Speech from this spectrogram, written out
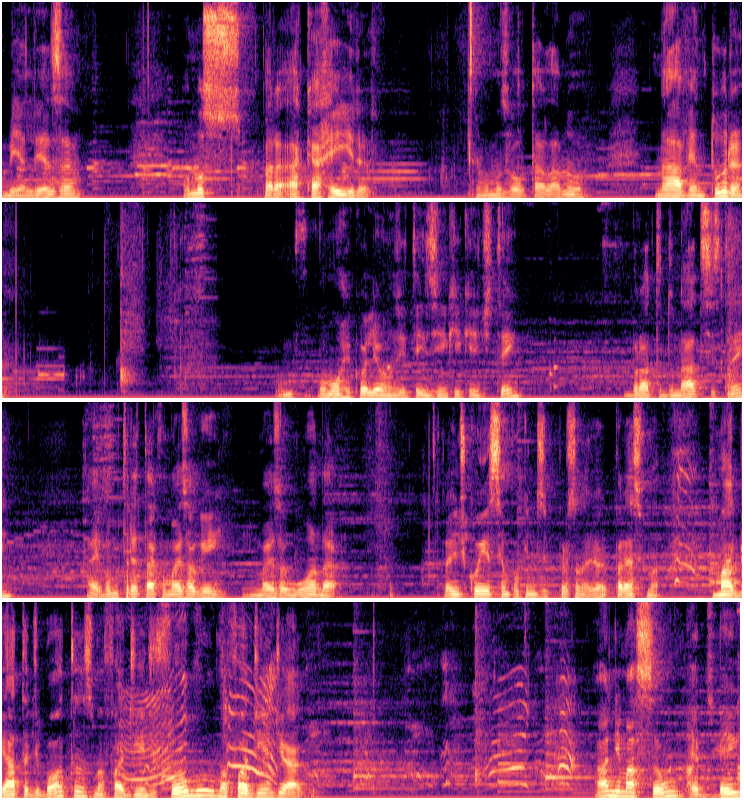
beleza. Vamos para a carreira. Vamos voltar lá no, na aventura. Vamos, vamos recolher uns itens aqui que a gente tem. Brota do nada esse trem. Aí, vamos tretar com mais alguém em mais algum andar. Pra gente conhecer um pouquinho desse personagem. Parece uma, uma gata de botas, uma fadinha de fogo, uma fadinha de água. A animação é bem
